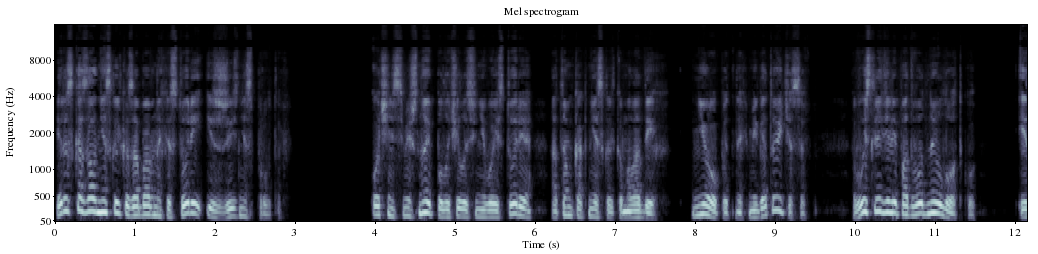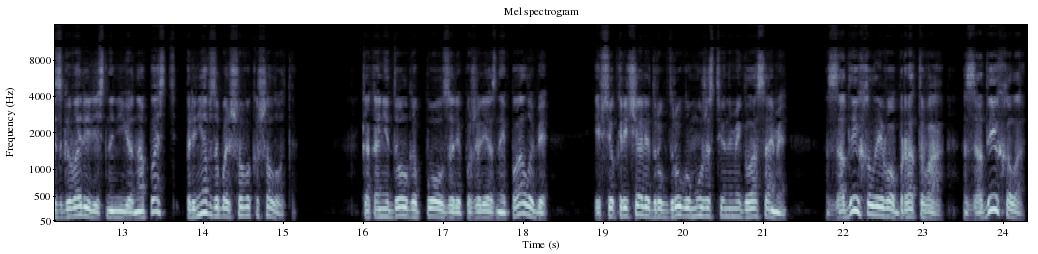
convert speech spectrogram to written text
и рассказал несколько забавных историй из жизни спрутов. Очень смешной получилась у него история о том, как несколько молодых, неопытных мегатойтисов выследили подводную лодку и сговорились на нее напасть, приняв за большого кашалота. Как они долго ползали по железной палубе и все кричали друг другу мужественными голосами «Задыхала его, братва! Задыхала!»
